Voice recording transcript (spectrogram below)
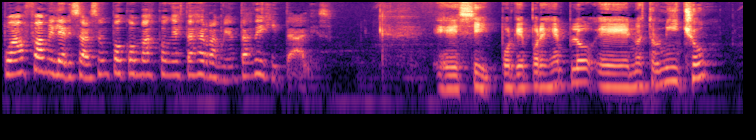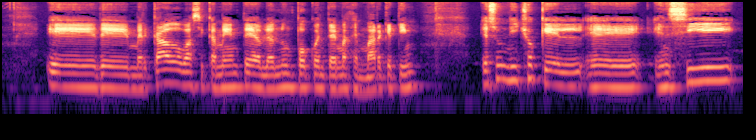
puedan familiarizarse un poco más con estas herramientas digitales. Eh, sí, porque por ejemplo, eh, nuestro nicho eh, de mercado, básicamente, hablando un poco en temas de marketing. Es un nicho que eh, en sí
